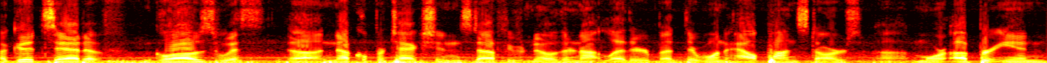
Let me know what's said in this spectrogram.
a good set of gloves with uh, knuckle protection and stuff, even though they're not leather, but they're one of Alpinestars, uh, more upper end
